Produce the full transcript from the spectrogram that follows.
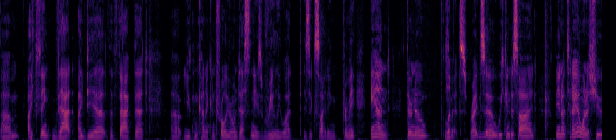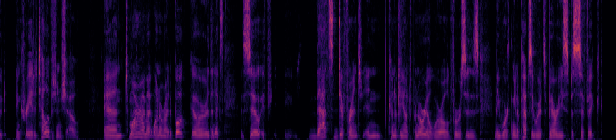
um, I think that idea, the fact that uh, you can kind of control your own destiny, is really what is exciting for me. And there are no limits, right? So we can decide, you know, today I want to shoot and create a television show. and tomorrow I might want to write a book or the next. So if that's different in kind of the entrepreneurial world versus me working at a Pepsi where it's very specific.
